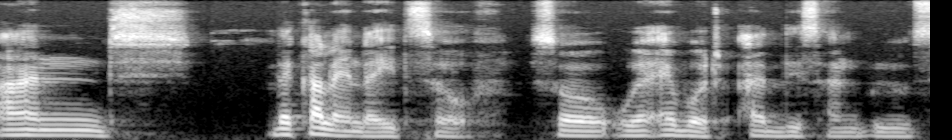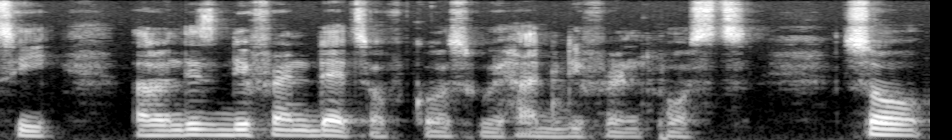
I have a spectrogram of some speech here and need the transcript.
and the calendar itself. So we're able to add this and we'll see that on these different dates of course we had different posts. So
